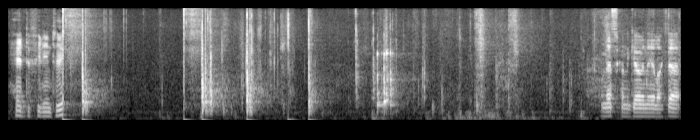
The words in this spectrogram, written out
head to fit into. And that's going to go in there like that.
